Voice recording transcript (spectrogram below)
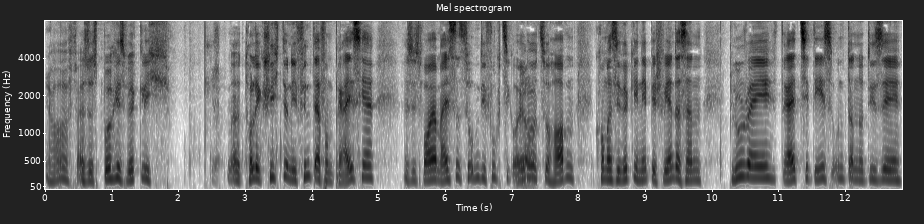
Ja, also das Buch ist wirklich. Eine tolle Geschichte und ich finde auch vom Preis her, also es war ja meistens so um die 50 Euro ja. zu haben, kann man sich wirklich nicht beschweren. Da sind Blu-ray, drei CDs und dann noch diese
